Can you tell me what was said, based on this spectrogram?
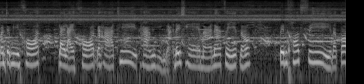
มันจะมีคอร์สหลาย ๆ คอร์สนะคะ ที่ทางหญิงอะได้แชร์มาหน้าเฟซเนาะเป็นคอร์สฟรีแล้วก็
